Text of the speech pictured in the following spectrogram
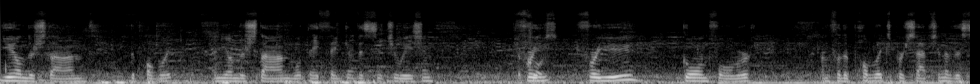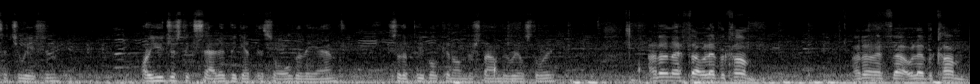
you understand the public and you understand what they think of the situation. Of for course. You, for you going forward and for the public's perception of this situation, are you just excited to get this all to the end so that people can understand the real story? I don't know if that will ever come. I don't know if that will ever come.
